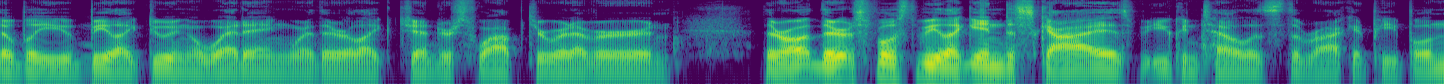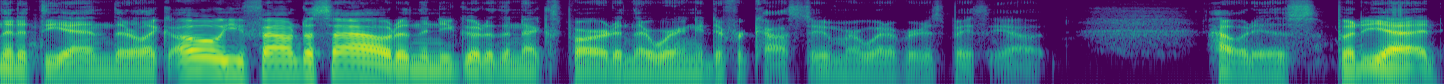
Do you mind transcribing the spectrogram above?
they'll be be like doing a wedding where they're like gender swapped or whatever, and they're all, they're supposed to be like in disguise, but you can tell it's the Rocket people. And then at the end, they're like, "Oh, you found us out," and then you go to the next part, and they're wearing a different costume or whatever. Is basically how it, how it is. But yeah, and,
